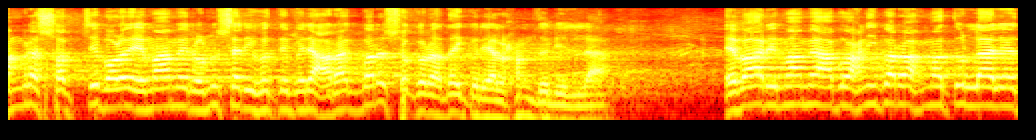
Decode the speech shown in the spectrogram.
আমরা সবচেয়ে বড় ইমামের অনুসারী হতে পেরে আর একবারও শকর আদায় করি, আলহামদুলিল্লাহ। এবার ইমামে আবু হানিফা রহমতুল্লাহ আলের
